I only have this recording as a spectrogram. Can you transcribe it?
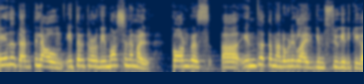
ഏത് തരത്തിലാവും ഇത്തരത്തിലുള്ള വിമർശനങ്ങൾ കോൺഗ്രസ് എന്തൊക്കെ നടപടികളായിരിക്കും സ്വീകരിക്കുക?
